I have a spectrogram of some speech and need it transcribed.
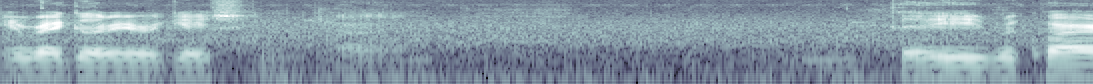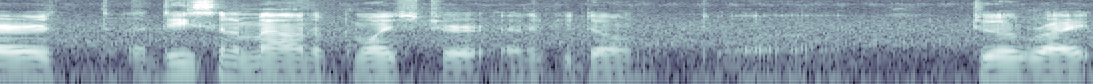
irregular irrigation. Um, they require a decent amount of moisture, and if you don't do it right,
